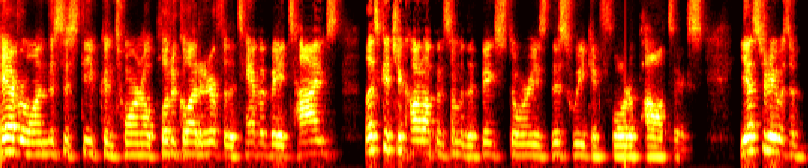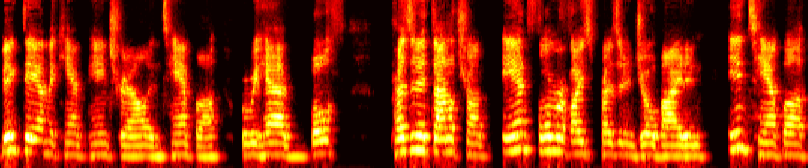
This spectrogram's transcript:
Hey everyone, this is Steve Contorno, political editor for the Tampa Bay Times. Let's get you caught up in some of the big stories this week in Florida politics. Yesterday was a big day on the campaign trail in Tampa, where we had both President Donald Trump and former Vice President Joe Biden in Tampa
